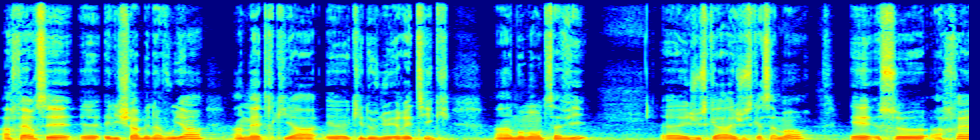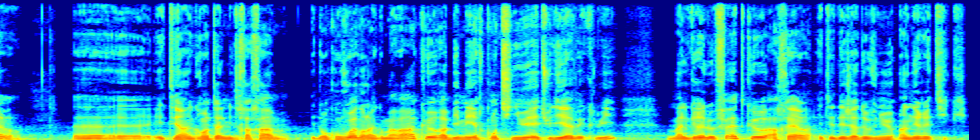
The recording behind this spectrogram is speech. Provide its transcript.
Acher, c'est euh, Elisha ben Avouya, un maître qui, a, euh, qui est devenu hérétique à un moment de sa vie, euh, jusqu'à jusqu'à sa mort. Et ce Acher était un grand Talmid Racham. Et donc on voit dans la Gemara que Rabbi Meir continuait à étudier avec lui, malgré le fait que Acher était déjà devenu un hérétique.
